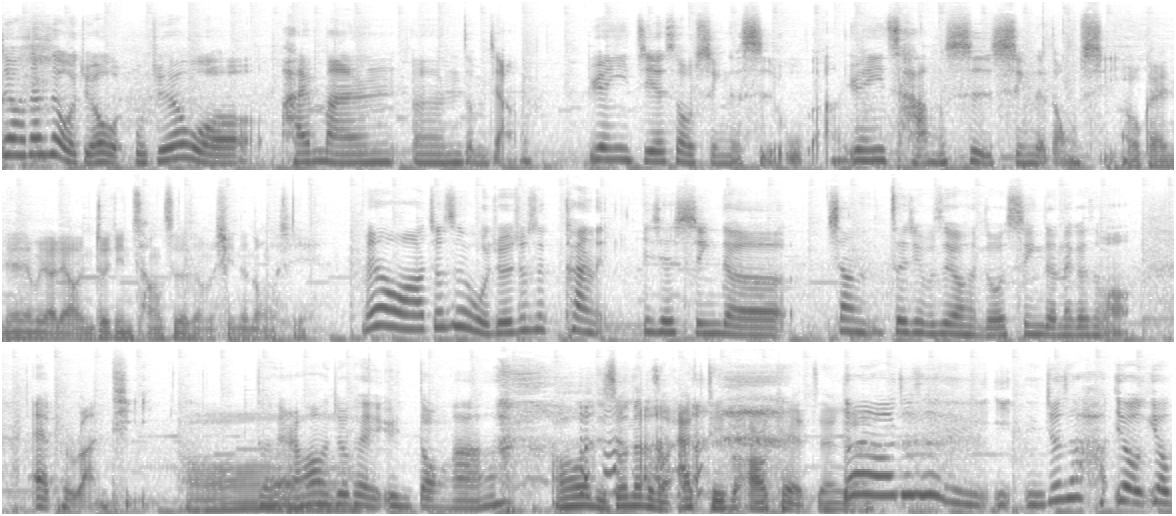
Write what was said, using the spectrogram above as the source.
对啊，但是我觉得我我觉得我还蛮嗯，怎么讲，愿意接受新的事物啦，愿意尝试新的东西。OK，那要不要聊聊你最近尝试了什么新的东西？没有啊，就是我觉得就是看一些新的，像最近不是有很多新的那个什么 App 软体哦，对，然后就可以运动啊。哦，你说那个什么 Active Arcade 这样？对啊，就是。你你你就是又又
